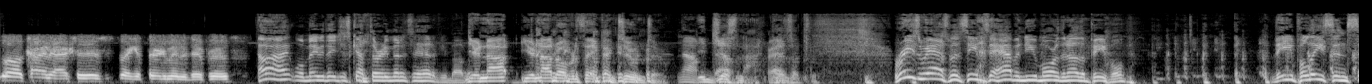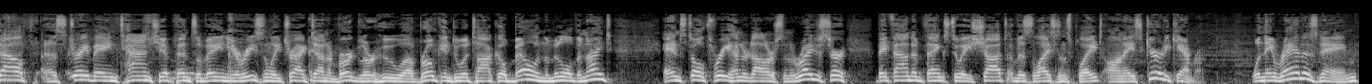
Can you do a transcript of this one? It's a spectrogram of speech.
well, kind of actually. There's just like a 30 minute difference. All right. Well, maybe they just got 30 minutes ahead of you, Bubba. You're not. You're not overthinking two and two. No, you're no. just not. Right. Reason we asked what seems to happen to you more than other people. The police in South uh, Strabane Township, Pennsylvania, recently tracked down a burglar who uh, broke into a Taco Bell in the middle of the night and stole $300 from the register. They found him thanks to a shot of his license plate on a security camera. When they ran his name,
